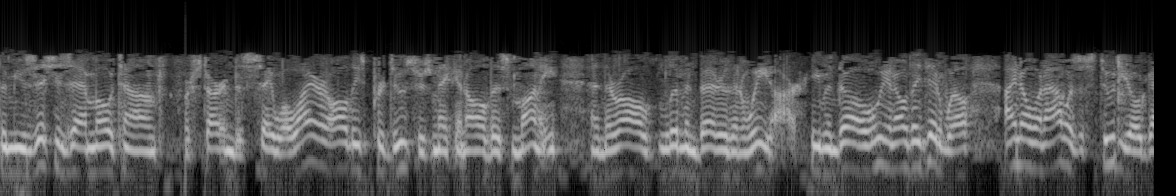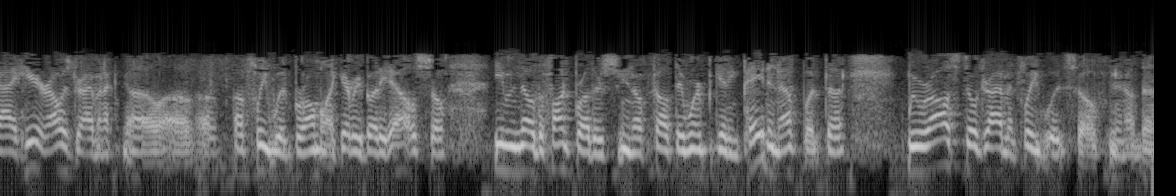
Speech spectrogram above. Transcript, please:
the musicians at Motown were starting to say, "Well, why are all these producers making all this money and they're all living better than we are?" Even though you know they did well. I know when I was a studio guy here, I was driving a, uh, a, a Fleetwood Brougham like everybody else. So even though the Funk Brothers, you know, felt they weren't getting paid enough, but uh, we were all still driving Fleetwood. So you know, the,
